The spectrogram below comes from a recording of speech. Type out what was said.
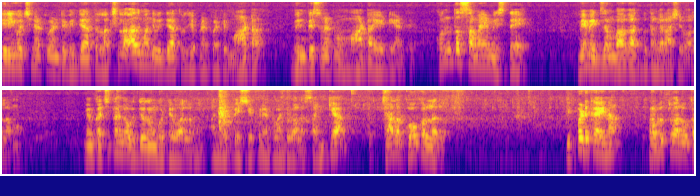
తిరిగి వచ్చినటువంటి విద్యార్థులు లక్షలాది మంది విద్యార్థులు చెప్పినటువంటి మాట వినిపిస్తున్నటువంటి మాట ఏంటి అంటే కొంత సమయం ఇస్తే మేము ఎగ్జామ్ బాగా అద్భుతంగా రాసేవాళ్ళము. మేము ఖచ్చితంగా ఉద్యోగం కొట్టేవాళ్ళము అని చెప్పేసి చెప్పినటువంటి వాళ్ళ సంఖ్య చాలా కోకొల్లలు. ఇప్పటికైనా ప్రభుత్వాలు ఒక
